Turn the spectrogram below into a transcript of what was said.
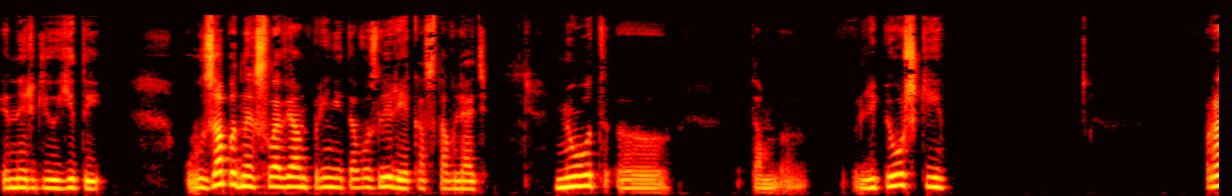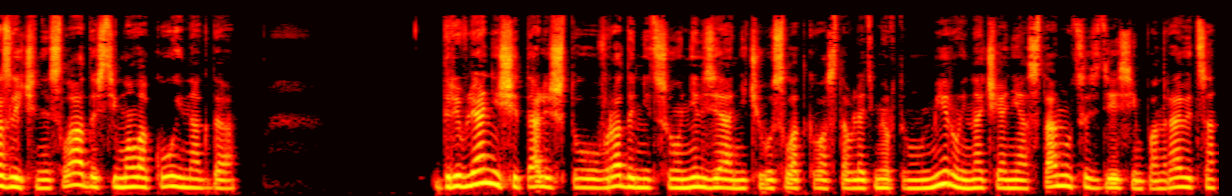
энергию еды. У западных славян принято возле рек оставлять мед, э, там э, лепешки, различные сладости, молоко иногда. Древляне считали, что в Радоницу нельзя ничего сладкого оставлять мертвому миру, иначе они останутся здесь, им понравится.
